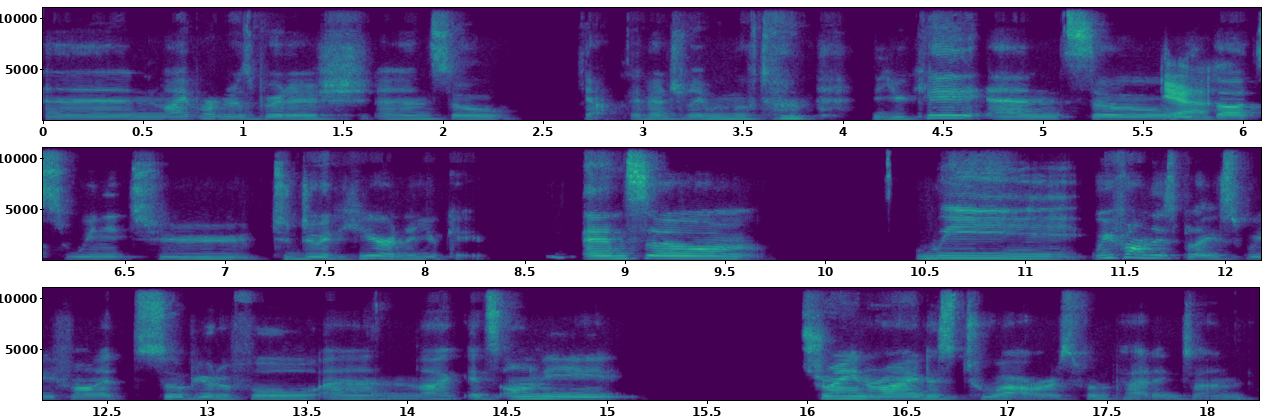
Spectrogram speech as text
and my partner is British. And so, yeah, eventually we moved to the UK. And so we thought we need to to do it here in the UK. And so we we found this place. We found it so beautiful, and like it's only train ride is two hours from Paddington.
